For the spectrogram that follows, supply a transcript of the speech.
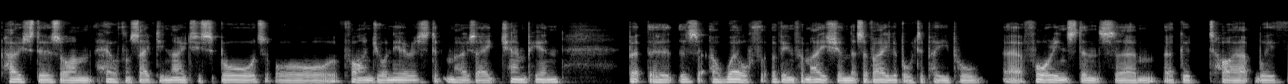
posters on health and safety notice boards or find your nearest Mosaic champion. But the, there's a wealth of information that's available to people. Uh, for instance, um, a good tie up with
